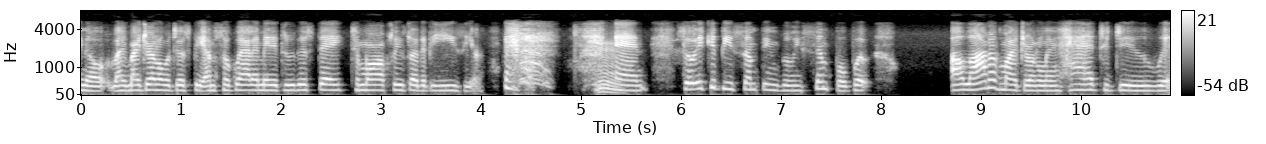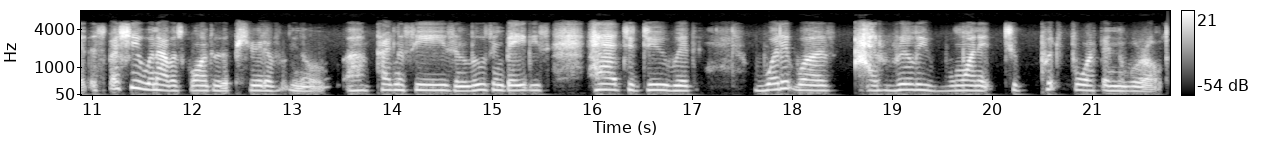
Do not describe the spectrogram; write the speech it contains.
you know, like my journal would just be, I'm so glad I made it through this day. Tomorrow, please let it be easier. mm. And so it could be something really simple, but a lot of my journaling had to do with, especially when I was going through the period of, you know, uh, pregnancies and losing babies, had to do with what it was I really wanted to put forth in the world.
